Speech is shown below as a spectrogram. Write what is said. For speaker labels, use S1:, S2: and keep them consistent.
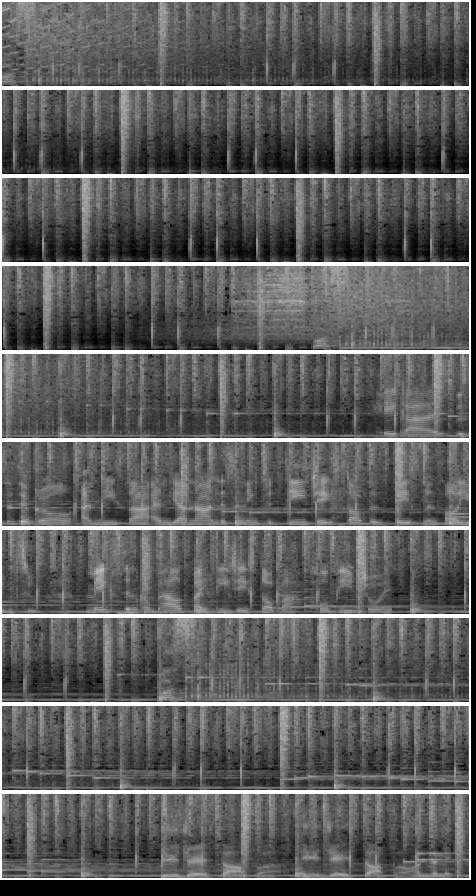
S1: Hey guys, this is your girl Andisa, and you're now listening to DJ Stopper's Basement Volume 2, mixed and compiled by DJ Stopper. Hope you enjoy.
S2: DJ Stopper, DJ Stopper on the mix.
